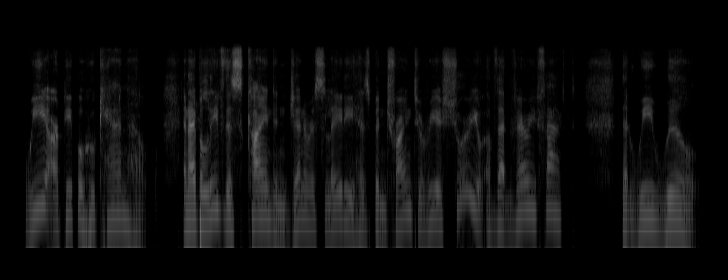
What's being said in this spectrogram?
We are people who can help. And I believe this kind and generous lady has been trying to reassure you of that very fact that we will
